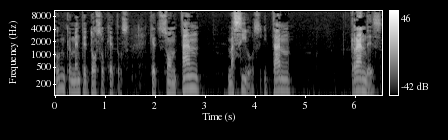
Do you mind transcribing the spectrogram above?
únicamente dos objetos que son tan masivos y tan grandes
